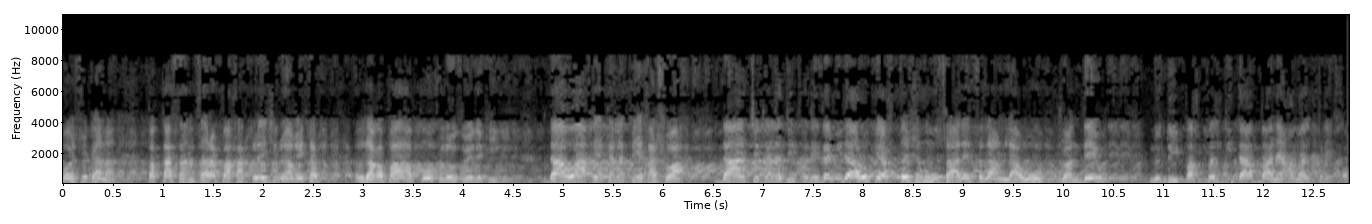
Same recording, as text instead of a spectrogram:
پوه شو کنه په قسم سره په حق لې چې نو هغه ته دغه په اپوخ لوز ویل کیږي دا واقع کله پیښه شو دا چې کله دوی په دې زمیدارو کې اخته شو موسی علی السلام لا وو ژوند دیو نو دوی په خپل کتاب باندې عمل پرې خو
